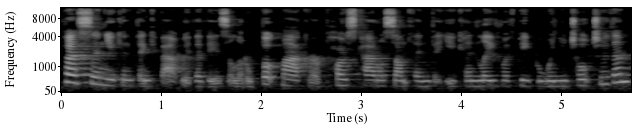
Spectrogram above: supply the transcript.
person, you can think about whether there's a little bookmark or a postcard or something that you can leave with people when you talk to them.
